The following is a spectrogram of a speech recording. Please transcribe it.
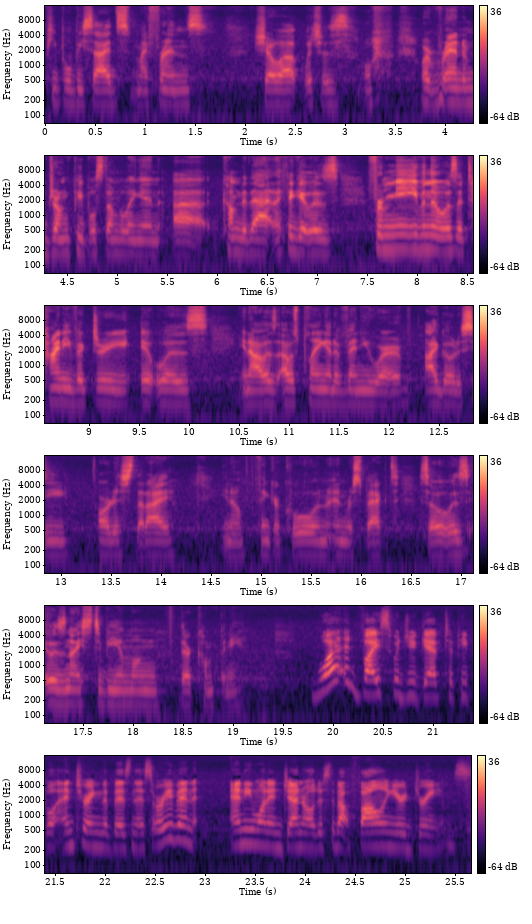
people besides my friends show up, which was, or, or random drunk people stumbling in, uh, come to that. I think it was, for me, even though it was a tiny victory, it was, you know, I was, I was playing at a venue where I go to see artists that I, you know, think are cool and, and respect. So it was, it was nice to be among their company. What advice would you give to people entering the business or even anyone in general just about following your dreams?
